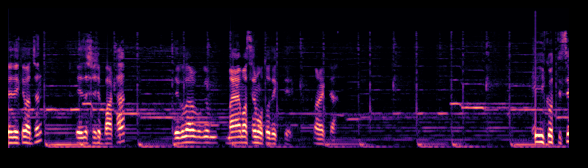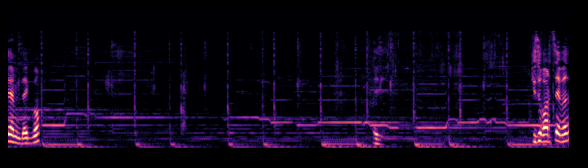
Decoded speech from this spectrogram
এই দেখতে পাচ্ছেন এই যে শেষে বাটা যেগুলো মায়া মাছের মতো দেখতে। অনেকটা। এই করতেছে আমি দেখব। কিছু বাড়ছে এবার?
